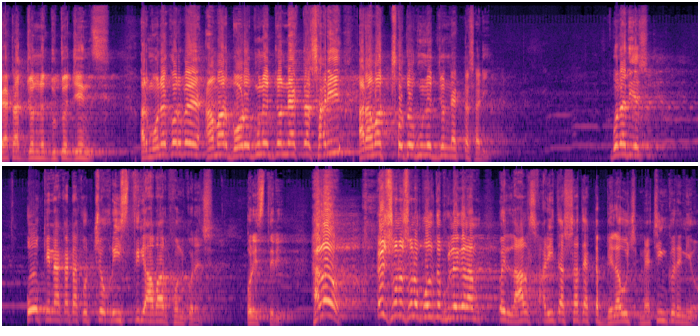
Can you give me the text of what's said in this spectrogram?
বেটার জন্য দুটো জিন্স, আর মনে করবে আমার বড় বোনের জন্য একটা শাড়ি, আর আমার ছোট বোনের জন্য একটা শাড়ি। বলে দিয়েছে। ও কেনাকাটা করছে, ওর স্ত্রী আবার ফোন করেছে, ওর স্ত্রী। হ্যালো, এই শোনো শোনো, বলতে ভুলে গেলাম, ওই লাল শাড়িটার সাথে একটা ব্লাউজ ম্যাচিং করে নিও।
